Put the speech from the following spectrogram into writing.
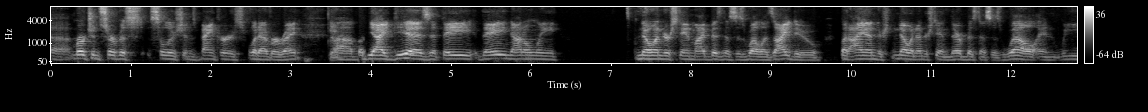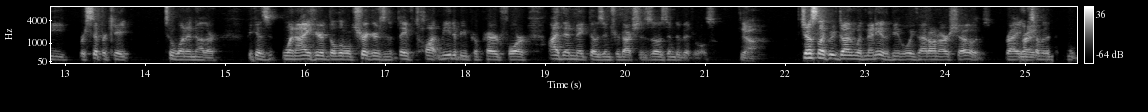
uh, merchant service solutions bankers whatever right? Uh, but the idea is that they they not only know understand my business as well as i do but i under, know and understand their business as well and we reciprocate to one another because when I hear the little triggers that they've taught me to be prepared for, I then make those introductions to those individuals. Yeah. Just like we've done with many of the people we've had on our shows, right? Right. Some of the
